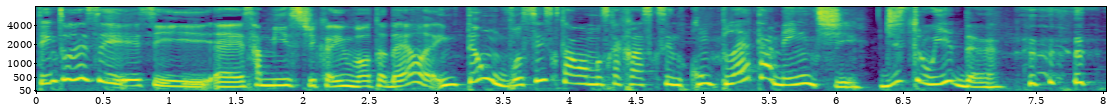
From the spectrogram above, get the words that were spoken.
tem toda esse, esse, é, essa mística em volta dela. Então, você escutar uma música clássica sendo completamente destruída.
